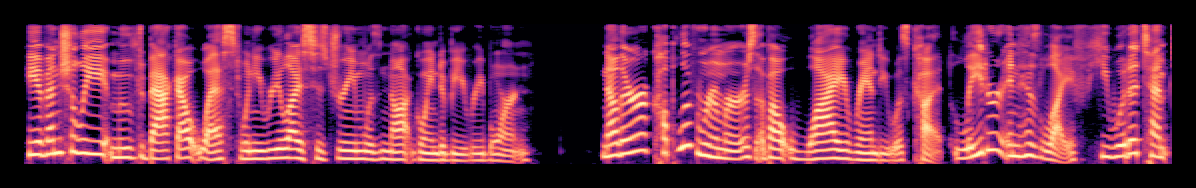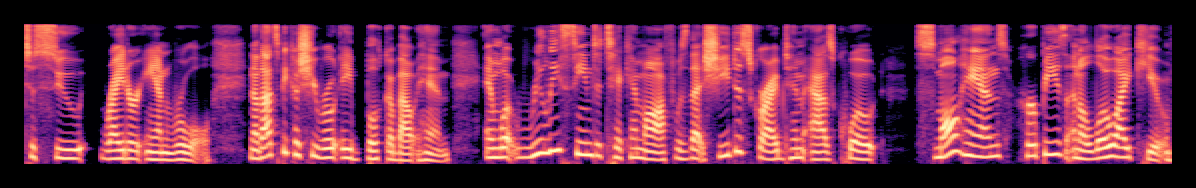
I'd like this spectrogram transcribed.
He eventually moved back out west when he realized his dream was not going to be reborn. Now, there are a couple of rumors about why Randy was cut. Later in his life, he would attempt to sue writer Ann Rule. Now, that's because she wrote a book about him. And what really seemed to tick him off was that she described him as, quote, small hands, herpes, and a low IQ.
